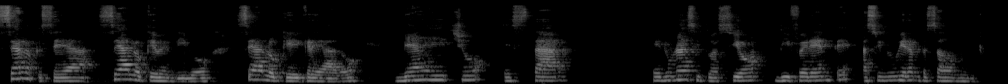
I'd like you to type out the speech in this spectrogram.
sea lo que sea, sea lo que he vendido, sea lo que he creado, me ha hecho estar en una situación diferente a si no hubiera empezado nunca.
